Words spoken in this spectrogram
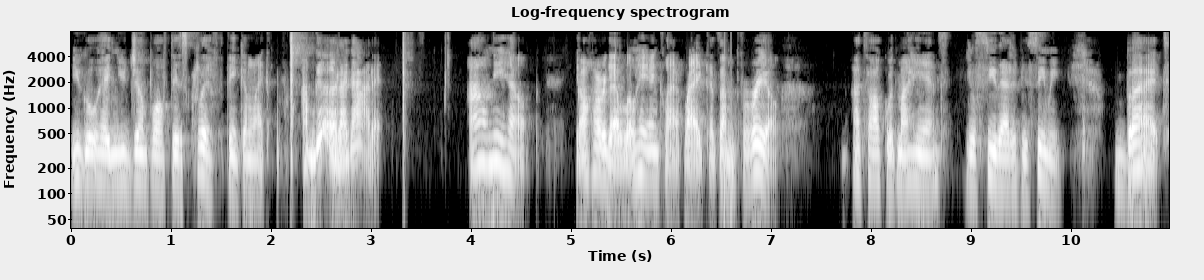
you go ahead and you jump off this cliff thinking, like, I'm good, I got it. I don't need help. Y'all heard that little hand clap, right? Because I'm for real. I talk with my hands. You'll see that if you see me. But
